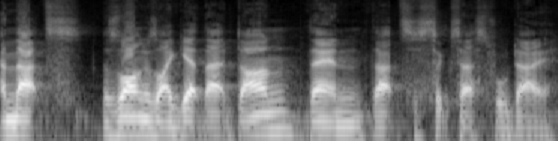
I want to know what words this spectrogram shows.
And that's, as long as I get that done, then that's a successful day.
